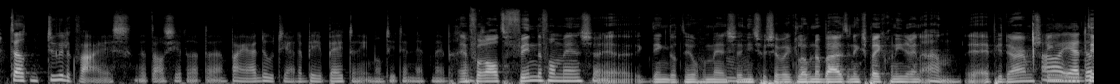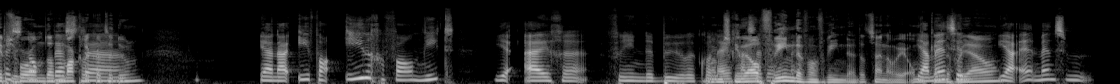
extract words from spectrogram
Terwijl het natuurlijk waar is. Dat als je dat eh, een paar jaar doet, ja, dan ben je beter dan iemand die er net mee begint. En vooral het vinden van mensen. Ja, ik denk dat heel veel mensen Mhm. niet zo zeggen, ik loop naar buiten en ik spreek gewoon iedereen aan. Ja, heb je daar misschien Oh tips voor om dat best, makkelijker te eh, doen? Ja, nou, in ieder geval, in ieder geval niet je eigen vrienden, buren, collega's. Maar misschien wel vrienden van vrienden. Dat zijn alweer Ja, onbekenden mensen, voor jou. ja, en mensen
